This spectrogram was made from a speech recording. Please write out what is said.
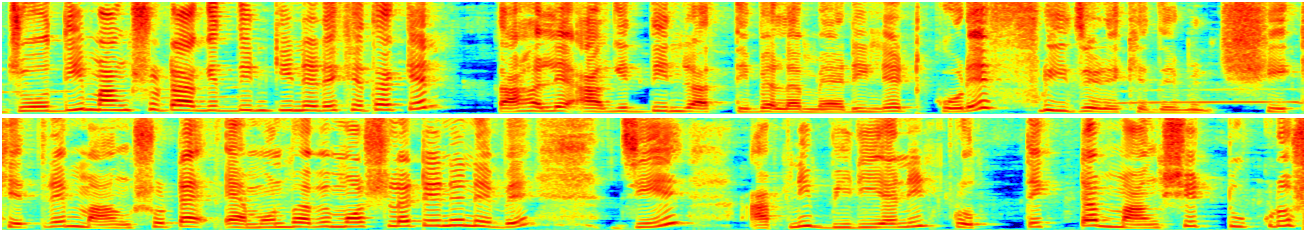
যদি মাংসটা আগের দিন কিনে রেখে থাকেন, তাহলে আগের দিন রাত্রিবেলা ম্যারিনেট করে ফ্রিজে রেখে দেবেন। সেক্ষেত্রে মাংসটা এমনভাবে মশলা টেনে নেবে যে আপনি বিরিয়ানির প্রত্যেকটা মাংসের টুকরোর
